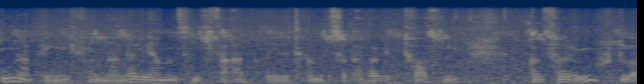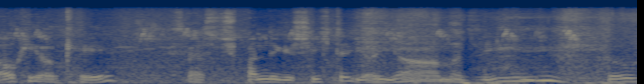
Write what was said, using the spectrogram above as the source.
unabhängig voneinander. Wir haben uns nicht verabredet, haben uns aber getroffen. Und uh, du auch hier, okay. Das heißt, spannende Geschichte. Ja, ja, mal sehen. So.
